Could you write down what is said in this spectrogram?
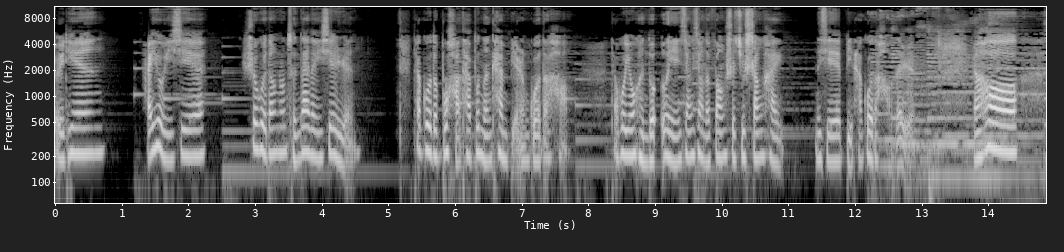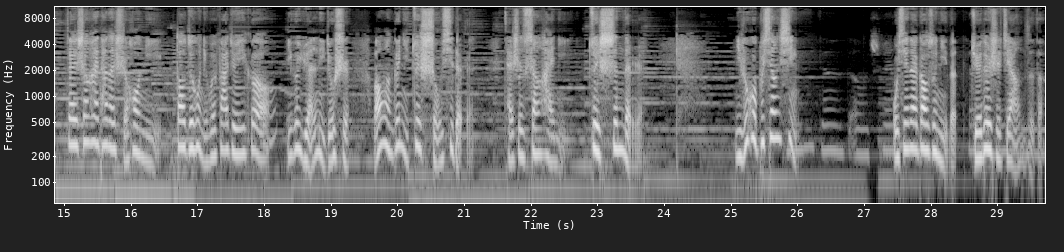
有一天，还有一些社会当中存在的一些人，他过得不好，他不能看别人过得好，他会用很多恶言相向的方式去伤害那些比他过得好的人。然后，在伤害他的时候，你到最后你会发觉一个一个原理，就是往往跟你最熟悉的人，才是伤害你最深的人。你如果不相信，我现在告诉你的绝对是这样子的。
